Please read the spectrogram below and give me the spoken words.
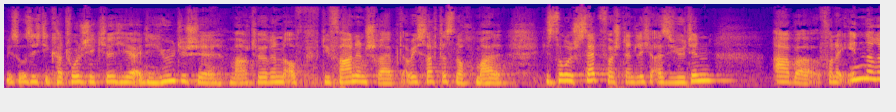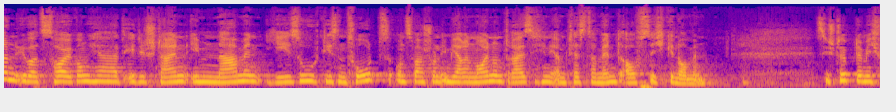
wieso sich die katholische Kirche eine jüdische Märtyrerin auf die Fahnen schreibt. Aber ich sage das nochmal, historisch selbstverständlich als Jüdin, aber von der inneren Überzeugung her hat Edith Stein im Namen Jesu diesen Tod, und zwar schon im Jahre 39 in ihrem Testament auf sich genommen. Sie stirbt nämlich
